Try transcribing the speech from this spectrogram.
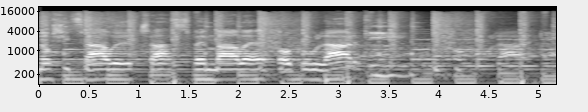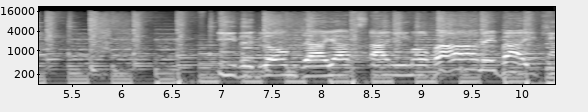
Nosi cały czas swe małe okularki wygląda jak z animowanej bajki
